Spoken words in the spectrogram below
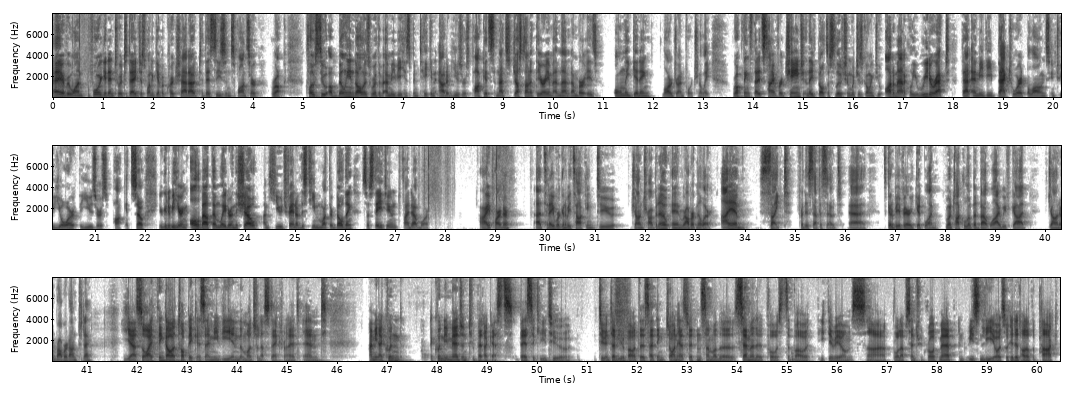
Hey everyone, before we get into it today, just want to give a quick shout out to this season's sponsor, Rook. Close to a billion dollars worth of MEV has been taken out of users' pockets, and that's just on Ethereum, and that number is only getting larger, unfortunately. Rook thinks that it's time for a change, and they've built a solution which is going to automatically redirect that MEV back to where it belongs into your, the user's pocket. So you're going to be hearing all about them later in the show. I'm a huge fan of this team and what they're building, so stay tuned to find out more. All right, partner. Uh, today we're going to be talking to Jon Charbonneau and Robert Miller. I am psyched for this episode. Uh, it's going to be a very good one. You want to talk a little bit about why we've got Jon and Robert on today? Yeah, so I think our topic is MEV in the modular stack, right? And I mean, I couldn't, I couldn't imagine two better guests basically to to interview about this. I think Jon has written some of the seminal posts about Ethereum's uh, rollup centric roadmap, and recently he also hit it out of the park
